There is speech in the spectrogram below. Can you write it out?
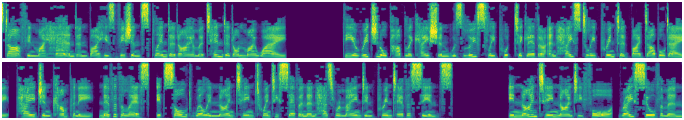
staff in my hand and by his vision splendid I am attended on my way. The original publication was loosely put together and hastily printed by Doubleday, Page and Company, nevertheless, it sold well in 1927 and has remained in print ever since. In 1994, Ray Silverman,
